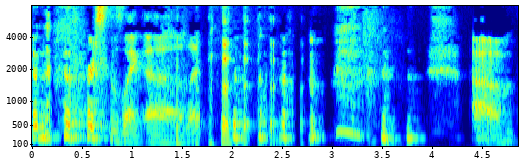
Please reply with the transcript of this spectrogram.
and the person's like, uh, um,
